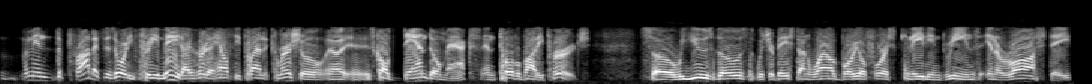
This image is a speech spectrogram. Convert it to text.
I mean, the product is already pre-made. I heard a Healthy Planet commercial. Uh, it's called Dandomax and Total Body Purge. So we use those which are based on wild boreal forest Canadian greens in a raw state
